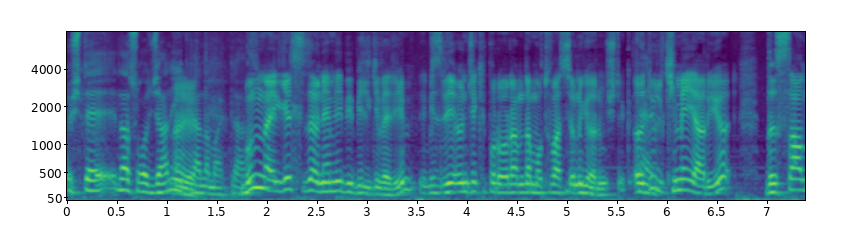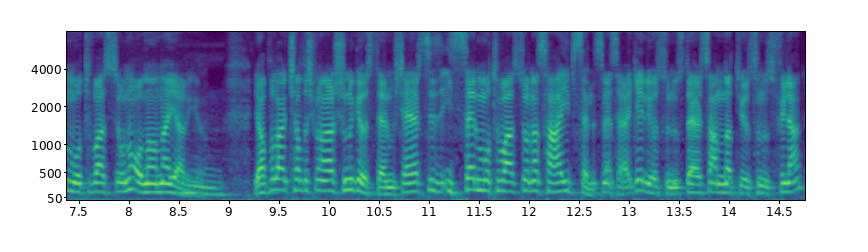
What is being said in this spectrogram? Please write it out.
e, işte nasıl olacağını evet. iyi planlamak lazım. Bununla ilgili size önemli bir bilgi vereyim. Biz bir önceki programda motivasyonu görmüştük. Ödül evet. kime yarıyor? Dışsal motivasyonu olana yarıyor. Hmm. Yapılan çalışmalar şunu göstermiş. Eğer siz içsel motivasyona sahipseniz mesela geliyorsunuz ders anlatıyorsunuz filan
